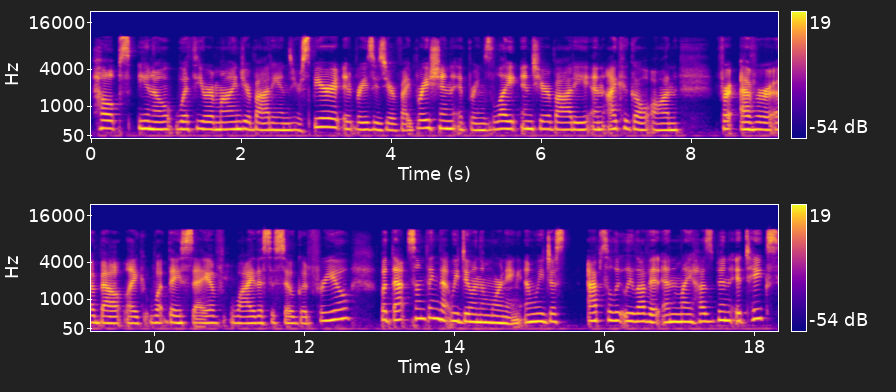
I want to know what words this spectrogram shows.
helps, you know, with your mind, your body, and your spirit. It raises your vibration, it brings light into your body. And I could go on forever about like what they say of why this is so good for you. But that's something that we do in the morning and we just absolutely love it. And my husband, it takes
